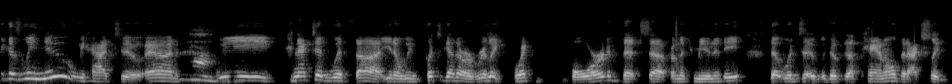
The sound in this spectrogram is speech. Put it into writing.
because we knew we had to, and yeah. we connected with, uh, you know, we put together a really quick board that's uh, from the community that would uh, the, the, panel that actually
